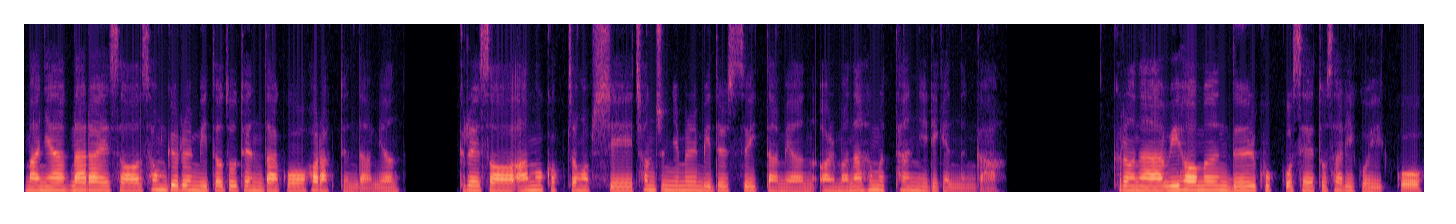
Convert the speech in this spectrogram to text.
만약 나라에서 성교를 믿어도 된다고 허락된다면, 그래서 아무 걱정 없이 천주님을 믿을 수 있다면 얼마나 흐뭇한 일이겠는가. 그러나 위험은 늘 곳곳에 도사리고 있고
